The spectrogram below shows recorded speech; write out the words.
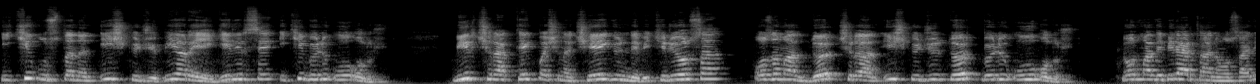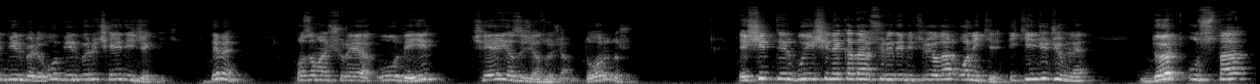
iki ustanın iş gücü bir araya gelirse 2 bölü U olur. Bir çırak tek başına Ç günde bitiriyorsa o zaman 4 çırağın iş gücü 4 bölü U olur. Normalde birer tane olsaydı 1 bölü U 1 bölü Ç diyecektik. Değil mi? O zaman şuraya U değil Ç yazacağız hocam. Doğrudur. Eşittir bu işi ne kadar sürede bitiriyorlar? 12. İkinci cümle 4 usta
